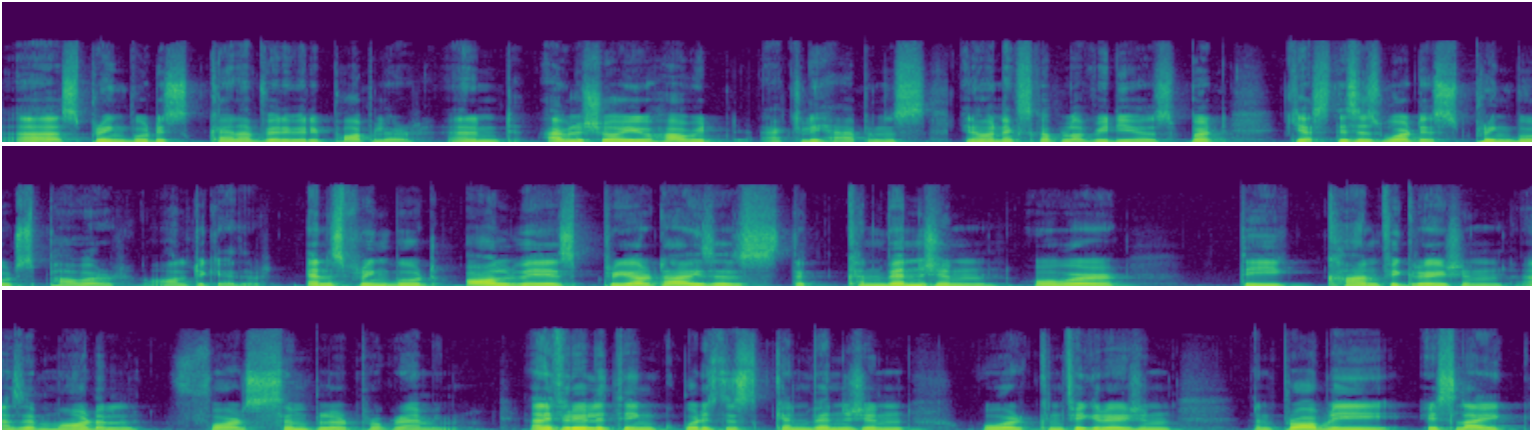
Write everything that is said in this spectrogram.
uh, Spring Boot is kind of very, very popular. And I will show you how it actually happens in our next couple of videos. But yes, this is what is Spring Boot's power altogether. And Spring Boot always prioritizes the convention over the configuration as a model for simpler programming. And if you really think, what is this convention or configuration? Then probably it's like,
